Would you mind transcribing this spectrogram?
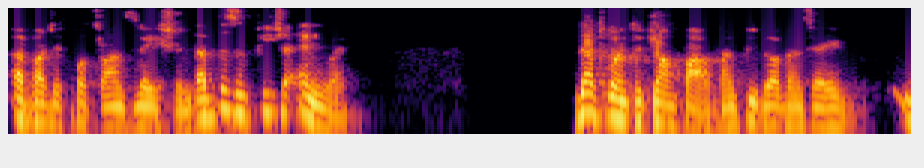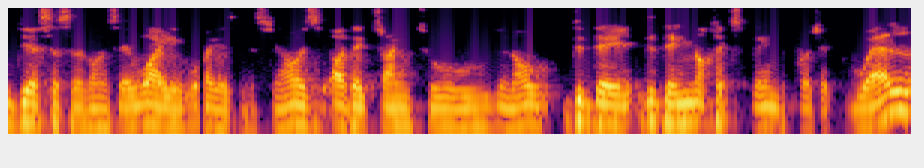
a budget for translation that doesn't feature anywhere. That's going to jump out and people are going to say, DSS are going to say, why, why is this? You know, is, are they trying to, you know, did they, did they not explain the project well?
